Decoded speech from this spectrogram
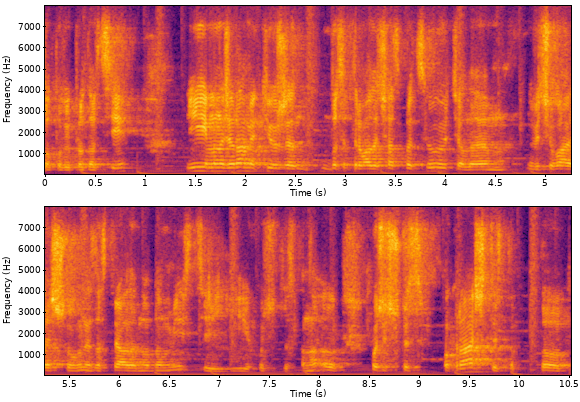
топові продавці. І менеджерам, які вже досить тривалий час працюють, але відчувають, що вони застряли на одному місці і хочуть досконал... хочуть щось покращитись. Тобто,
